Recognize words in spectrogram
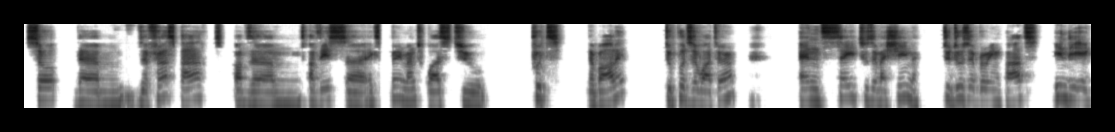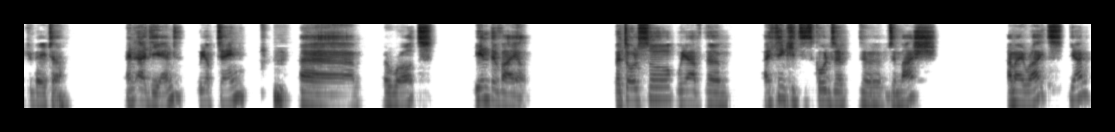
So the um, the first part of the um, of this uh, experiment was to put the barley, to put the water, and say to the machine to do the brewing part in the incubator. And at the end, we obtain uh, a wort in the vial. But also we have the, I think it is called the, the, the mash. Am I right, Jan?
